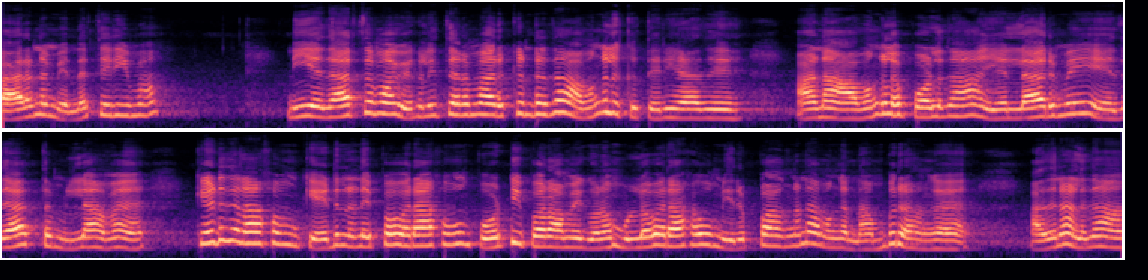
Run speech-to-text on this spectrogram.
காரணம் என்ன தெரியுமா? நீ யதார்த்தமாக வெகுளித்தனமாக இருக்குன்றது அவங்களுக்கு தெரியாது. ஆனால் அவங்கள போல தான் எல்லாருமே யதார்த்தம் இல்லாமல் கெடுதலாகவும் கேடு நினைப்பவராகவும் போட்டி பொறாமை குணம் உள்ளவராகவும் இருப்பாங்கன்னு அவங்க நம்புகிறாங்க அதனால தான்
